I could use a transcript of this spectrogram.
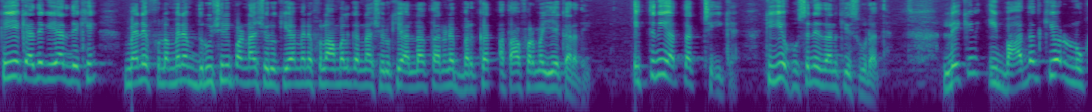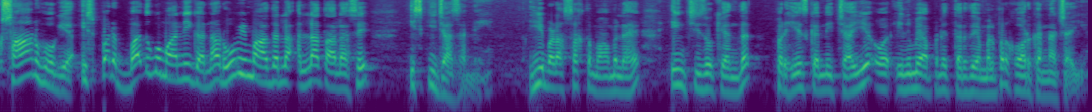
कि ये कह दे कि यार देखें, मैंने फुला, मैंने दुरूशरी पढ़ना शुरू किया, मैंने फुला अमल करना शुरू किया, अल्लाह ताला ने बरकत अता फरमा ये कर दी। इतनी हद तक ठीक है कि ये हुसन जन की सूरत है। लेकिन इबादत की और नुकसान हो गया, इस पर बदगुमानी करना रो भी मादल्ला अल्लाह ताला से इसकी इजाज़त नहीं ये बड़ा सख्त मामला है, इन चीज़ों के अंदर परहेज़ करनी चाहिए और इनमें अपने तर्ज अमल पर गौर करना चाहिए।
